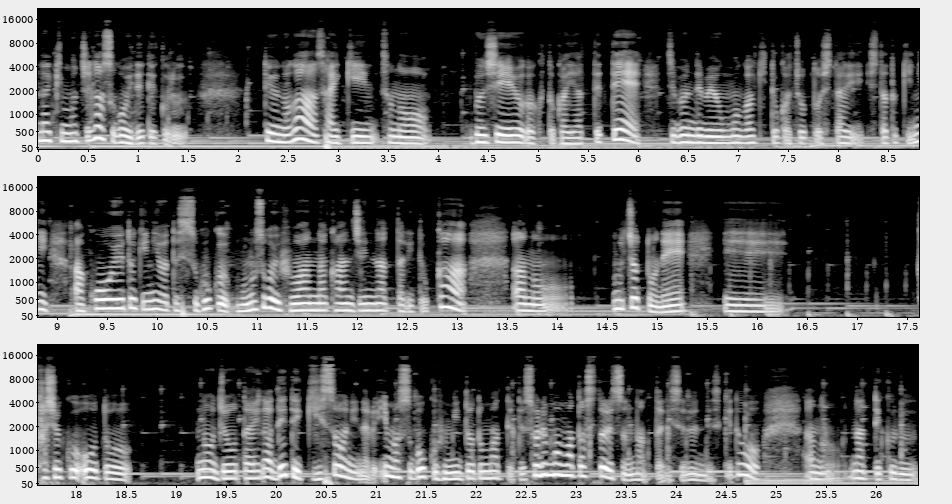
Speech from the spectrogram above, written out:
な気持ちがすごい出てくるっていうのが最近その分子栄養学とかやってて自分でメモ書きとかちょっとしたりした時にあこういう時に私すごくものすごい不安な感じになったりとかあのちょっとね、えー、過食嘔吐の状態が出てきそうになる。今すごく踏みとどまっててそれもまたストレスになったりするんですけどあのなってくる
